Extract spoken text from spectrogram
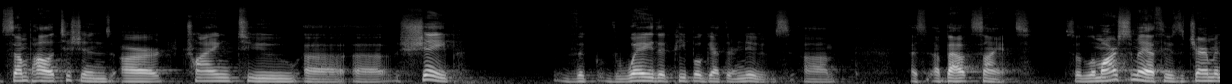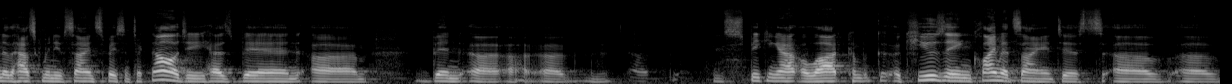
some politicians are trying to uh, uh, shape the, the way that people get their news um, about science. So Lamar Smith, who's the chairman of the House Committee of Science, Space, and Technology, has been um, been uh, uh, uh, speaking out a lot, accusing climate scientists of, of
